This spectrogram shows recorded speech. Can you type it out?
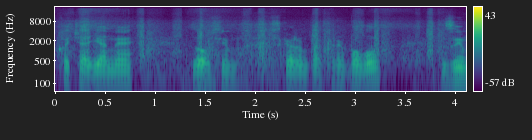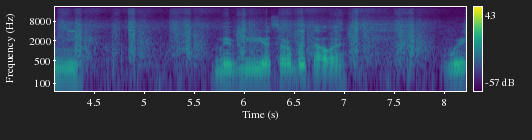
Хоча я не зовсім, скажімо так, риболов зимній. Не вмію це робити, але ви,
